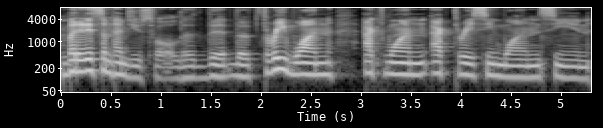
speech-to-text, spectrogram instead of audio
but it is sometimes useful. The the the three one act one act three scene one scene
